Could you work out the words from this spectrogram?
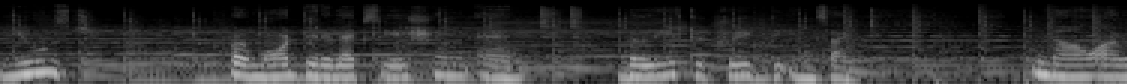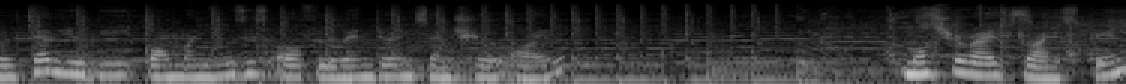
used to promote the relaxation and believed to treat the anxiety. Now I will tell you the common uses of lavender essential oil. Moisturize dry skin.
